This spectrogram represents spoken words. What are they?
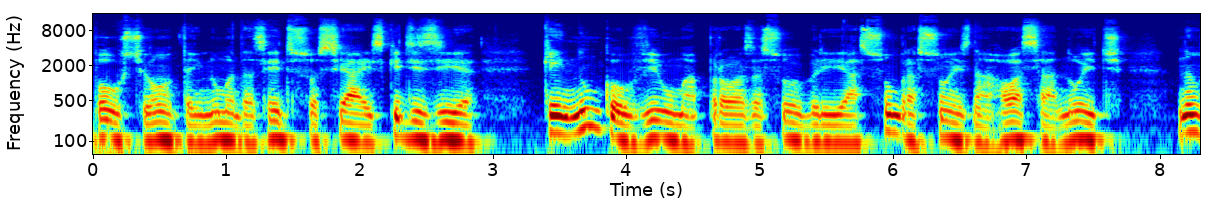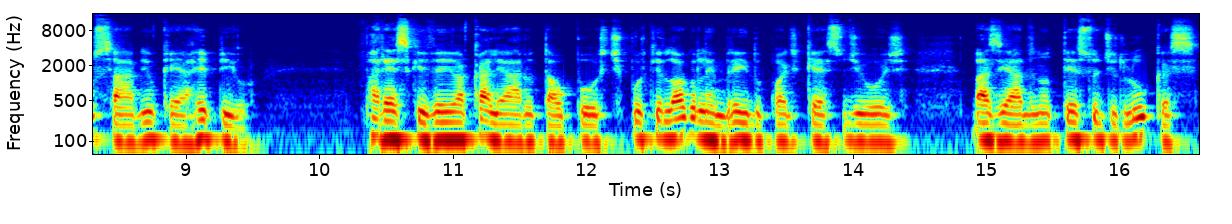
post ontem numa das redes sociais que dizia: Quem nunca ouviu uma prosa sobre assombrações na roça à noite não sabe o que é arrepio. Parece que veio a calhar o tal post, porque logo lembrei do podcast de hoje, baseado no texto de Lucas,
